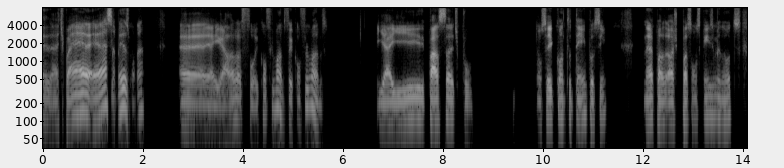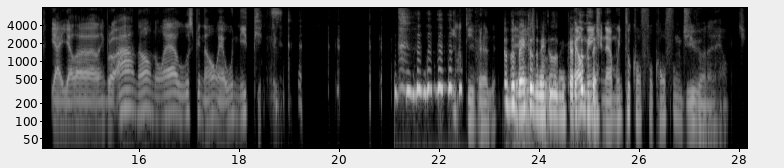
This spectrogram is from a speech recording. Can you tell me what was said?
é, tipo, é, é essa mesmo, né? É, aí ela foi confirmando, foi confirmando. E aí passa, tipo, não sei quanto tempo, assim, né? Acho que passou uns 15 minutos. E aí ela lembrou: Ah, não, não é USP, não, é Unip. Unip, velho. Tudo bem, aí, tudo bem, tipo, tudo bem, cara, tudo bem. realmente, né? Muito confu- confundível, né? Realmente.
